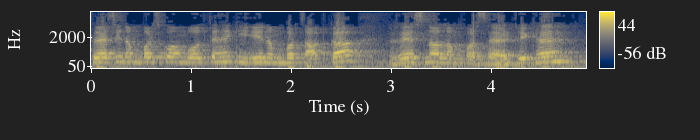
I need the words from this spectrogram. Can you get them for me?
तो ऐसी नंबर्स को हम बोलते हैं कि ये नंबर्स आपका रेशनल नंबर्स है, ठीक है?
